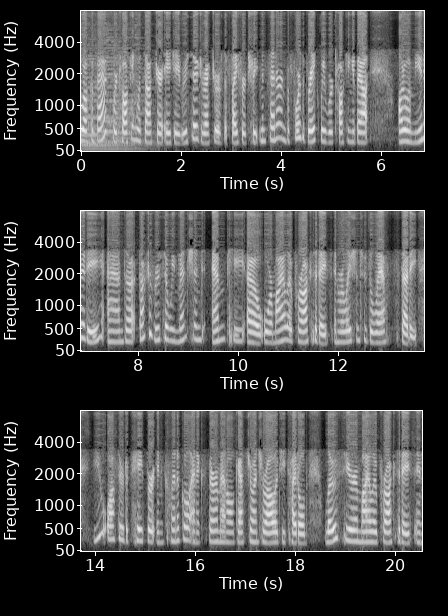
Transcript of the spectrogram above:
Welcome back. We're talking with Dr. A.J. Russo, Director of the Pfeiffer Treatment Center. And before the break, we were talking about autoimmunity. And uh, Dr. Russo, we mentioned MPO, or myeloperoxidase, in relation to the last study. You authored a paper in Clinical and Experimental Gastroenterology titled Low Serum Myeloperoxidase in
